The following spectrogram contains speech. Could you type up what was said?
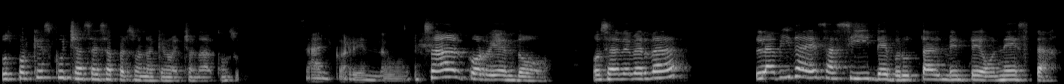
pues ¿por qué escuchas a esa persona que no ha hecho nada con su vida? Sal corriendo. Sal corriendo. O sea, de verdad, la vida es así de brutalmente honesta,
